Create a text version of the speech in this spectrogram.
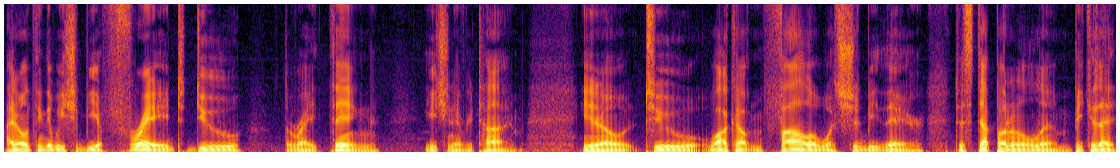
I don't think that we should be afraid to do the right thing each and every time. You know, to walk out and follow what should be there to step on a limb because I,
